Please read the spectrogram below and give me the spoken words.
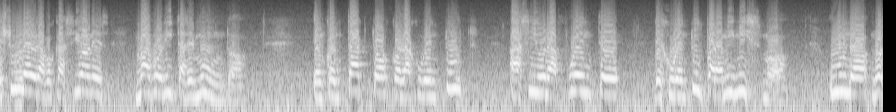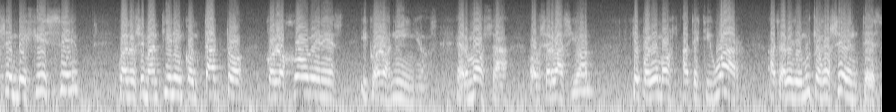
es una de las vocaciones más bonitas del mundo. El contacto con la juventud ha sido una fuente de juventud para mí mismo. Uno no se envejece cuando se mantiene en contacto con los jóvenes y con los niños. Hermosa observación que podemos atestiguar a través de muchos docentes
